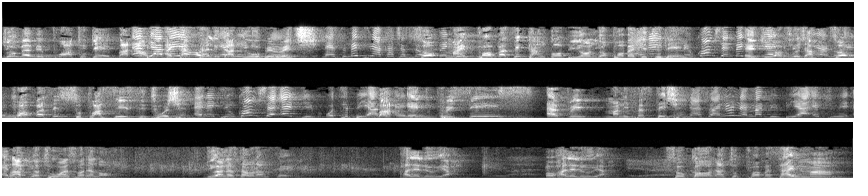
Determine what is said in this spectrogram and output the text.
You may be poor today, but I, I can tell you that you will be rich. So my prophecy can go beyond your poverty today into your future. So prophecy supersedes situation, but it precedes every manifestation. Clap your two hands for the Lord. Do you understand what I'm saying? Hallelujah. Oh, hallelujah. So God had to prophesy man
